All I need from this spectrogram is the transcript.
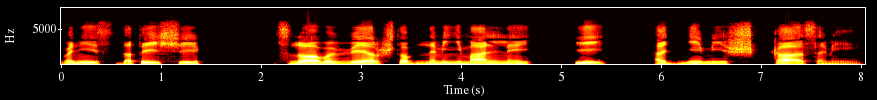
вниз до тысячи, снова вверх, чтоб на минимальной, и одними шкасами.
